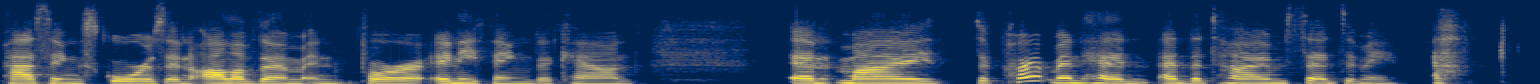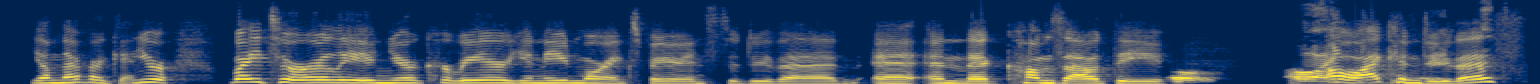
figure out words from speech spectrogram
passing scores in all of them, and for anything to count. And my department head at the time said to me, ah, You'll never get. You're way too early in your career. You need more experience to do that. And, and there comes out the oh. Oh, I, oh, I can do this.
